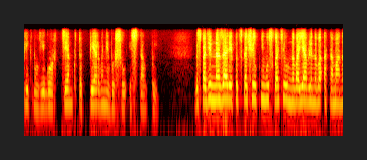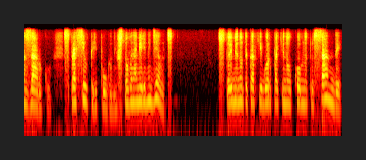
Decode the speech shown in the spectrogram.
крикнул Егор тем, кто первыми вышел из толпы. Господин Назария подскочил к нему, схватил новоявленного атамана за руку, спросил перепуганный, что вы намерены делать? С той минуты, как Егор покинул комнату Санды,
